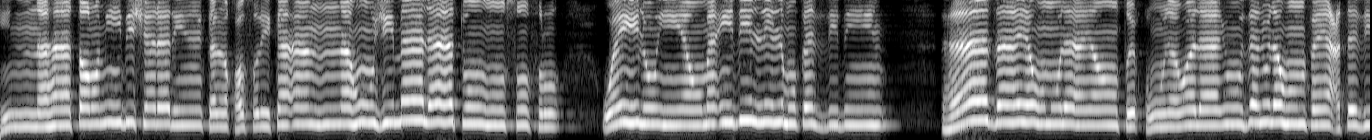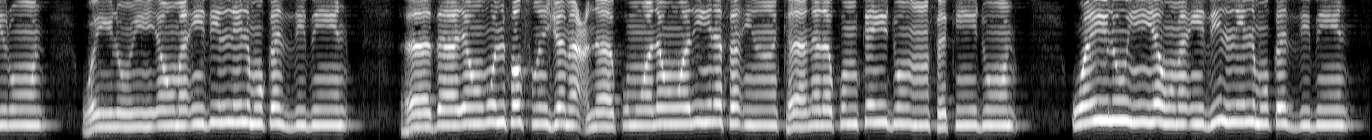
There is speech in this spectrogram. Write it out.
إنها ترمي بشرر كالقصر كأنه جمالات صفر. ويل يومئذ للمكذبين. هذا يوم لا ينطقون ولا يوذن لهم فيعتذرون. ويل يومئذ للمكذبين. هذا يوم الفصل جمعناكم ولولين فإن كان لكم كيد فكيدون. ويل يومئذ للمكذبين.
